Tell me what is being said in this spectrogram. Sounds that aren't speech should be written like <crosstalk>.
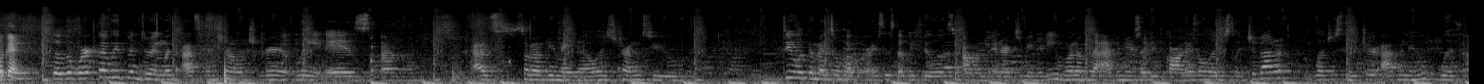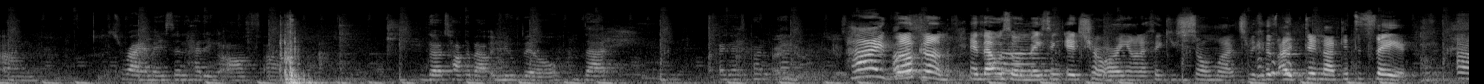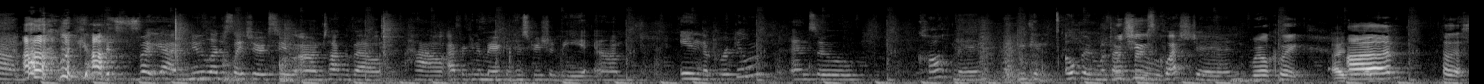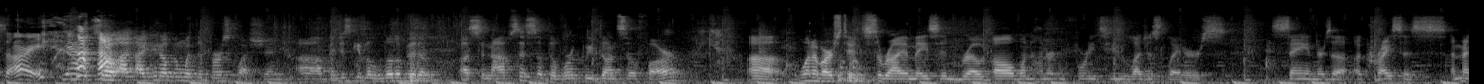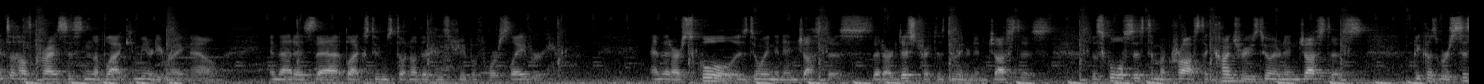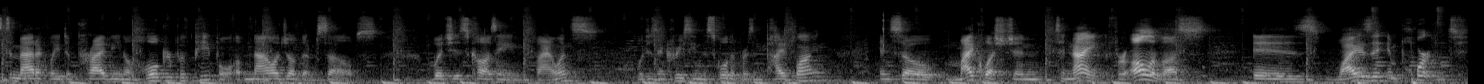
Okay. So the work that we've been doing with Aspen Challenge currently is, um, as some of you may know, is trying to deal with the mental health crisis that we feel is um, in our community. One of the avenues that we've gone is a legislature legislature avenue with um, Soraya Mason heading off um, the talk about a new bill that. Are you guys part of that? Hi, welcome. And that was an amazing intro, Ariana. Thank you so much because I did not get to say it. Um, <laughs> Oh my gosh. But yeah, new legislature to um, talk about how African American history should be um, in the curriculum. And so, Kaufman, you can open with our Would you- first question. Real quick. I- I- Um, oh, sorry. Yeah. <laughs> So I, I can open with the first question um, and just give a little bit of a synopsis of the work we've done so far. Uh, one of our students, Soraya Mason, wrote all 142 legislators saying there's a, a crisis, a mental health crisis in the black community right now, and that is that black students don't know their history before slavery, and that our school is doing an injustice, that our district is doing an injustice, the school system across the country is doing an injustice because we're systematically depriving a whole group of people of knowledge of themselves, which is causing violence, which is increasing the school to prison pipeline. And so, my question tonight for all of us is why is it important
